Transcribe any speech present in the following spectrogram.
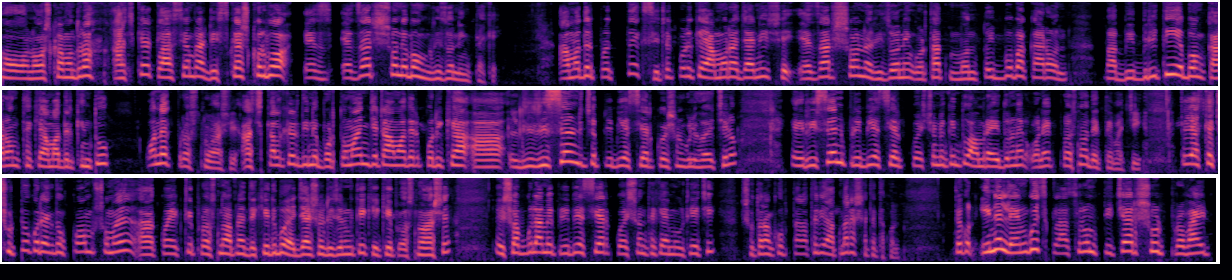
তো নমস্কার বন্ধুরা, আজকের ক্লাসে আমরা ডিসকাস করব এজ এজারশন এবং রিজনিং থেকে। আমাদের প্রত্যেক সিটের পরীক্ষায় আমরা জানি সেই এজারশন রিজনিং অর্থাৎ মন্তব্য বা কারণ বা বিবৃতি এবং কারণ থেকে আমাদের কিন্তু অনেক প্রশ্ন আসে। আজকালকার দিনে বর্তমান যেটা আমাদের পরীক্ষা রিসেন্ট যে প্রিভিয়াস ইয়ার কোয়েশনগুলি হয়েছিল, এই রিসেন্ট প্রিভিয়াস ইয়ার কোয়েশনে কিন্তু আমরা এই ধরনের অনেক প্রশ্ন দেখতে পাচ্ছি। তো আজকে ছোট্ট করে একদম কম সময়ে কয়েকটি প্রশ্ন আপনার দেখিয়ে দেবো। এজারশন রিজনিং থেকে কী কী প্রশ্ন আসে। এই সবগুলো আমি প্রিভিয়াস ইয়ার কোয়েশন থেকে আমি উঠিয়েছি। সুতরাং খুব তাড়াতাড়ি আপনারা সাথে থাকুন। দেখুন in a language classroom teacher should provide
